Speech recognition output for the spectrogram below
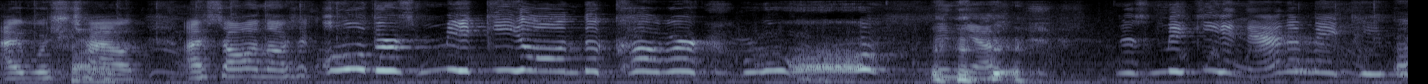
I was Child. child. I saw it and I was like, oh, there's Mickey on the cover. Whoa. And yeah, there's Mickey and anime people.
